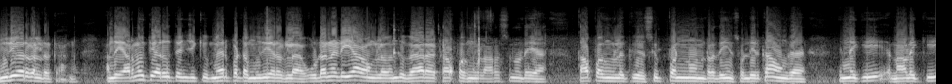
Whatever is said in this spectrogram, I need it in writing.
முதியோர்கள் இருக்காங்க. அந்த இரநூத்தி அறுபத்தஞ்சுக்கு மேற்பட்ட முதியோர்களை உடனடியாக அவங்கள வந்து வேறு காப்பகங்கள் அரசனுடைய காப்பகங்களுக்கு ஷிஃப்ட் பண்ணணுன்றதையும் சொல்லியிருக்கேன் அவங்க இன்னைக்கு நாளைக்கு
